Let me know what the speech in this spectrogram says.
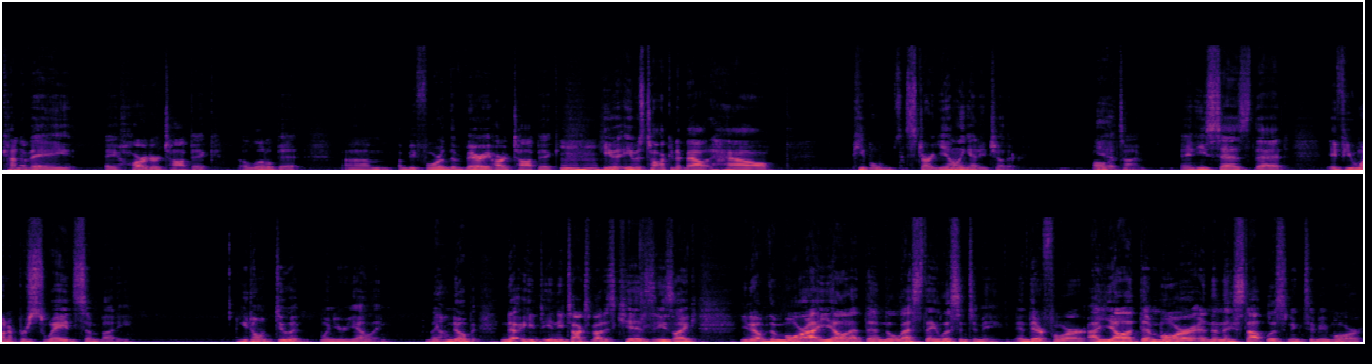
kind of a a harder topic a little bit um, before the very hard topic, mm-hmm. he, he was talking about how people start yelling at each other all yeah. the time. And he says that if you want to persuade somebody, you don't do it when you're yelling. Like no, no, no he, and he talks about his kids, and he's like, you know, the more I yell at them, the less they listen to me, and therefore I yell at them more, and then they stop listening to me more.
